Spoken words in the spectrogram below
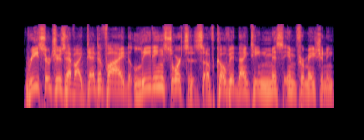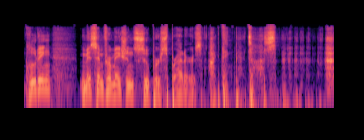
Researchers have identified leading sources of COVID 19 misinformation, including misinformation super spreaders. I think that's us.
